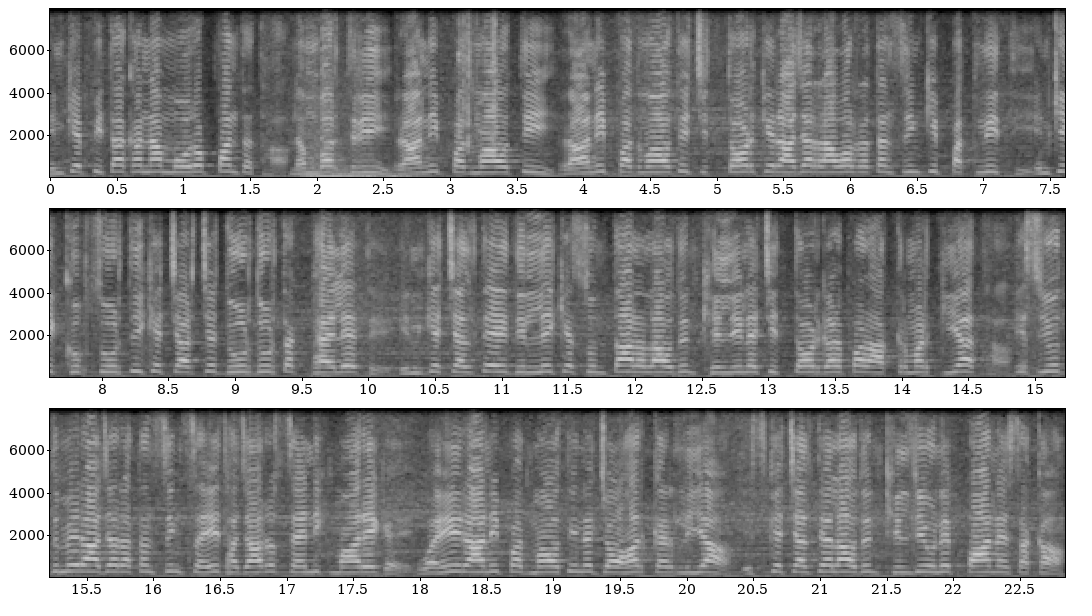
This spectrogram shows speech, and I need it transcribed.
इनके पिता का नाम मोरो पंत था। Number three, Rani Padmavati. रानी पद्मावती चित्तौड़ के राजा रावल रतन सिंह की पत्नी थी। इनकी खूबसूरती के चर्चे दूर दूर तक फैले थे। इनके चलते ही दिल्ली के सुल्तान अलाउद्दीन खिलजी ने चित्तौड़गढ़ पर आक्रमण किया था। इस युद्ध में राजा रतन सिंह सहित हज़ारों सैनिक मारे गए। वहीं रानी पद्मावती ने जौहर कर लिया। इसके चलते अलाउद्दीन खिलजी उन्हें पा नहीं सका।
